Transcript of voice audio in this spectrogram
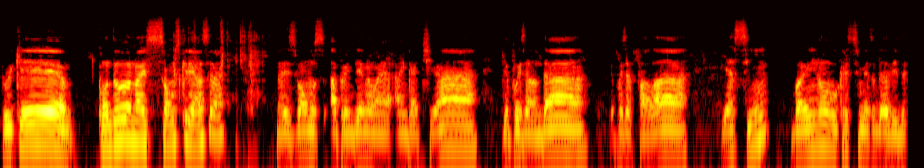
Porque quando nós somos criança, né? Nós vamos aprendendo a engatear, depois a andar, depois a falar, e assim vai no crescimento da vida.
